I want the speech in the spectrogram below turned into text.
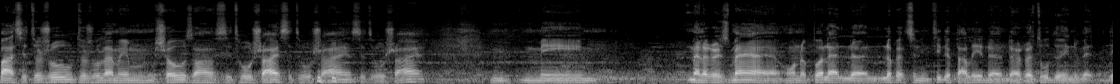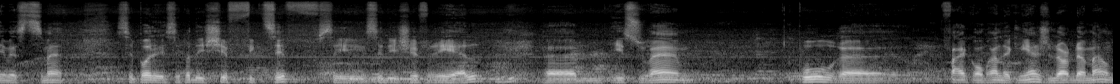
Ben, c'est toujours, toujours la même chose. Ah, c'est trop cher, c'est trop cher, c'est trop cher. Mais malheureusement, euh, on n'a pas l'opportunité de parler d'un retour d'investissement. Ce pas, pas des chiffres fictifs, c'est des chiffres réels. Mm-hmm. Euh, et souvent, pour euh, faire comprendre le client, je leur demande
